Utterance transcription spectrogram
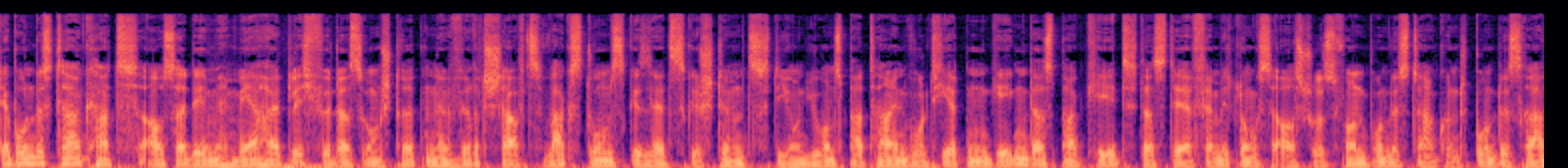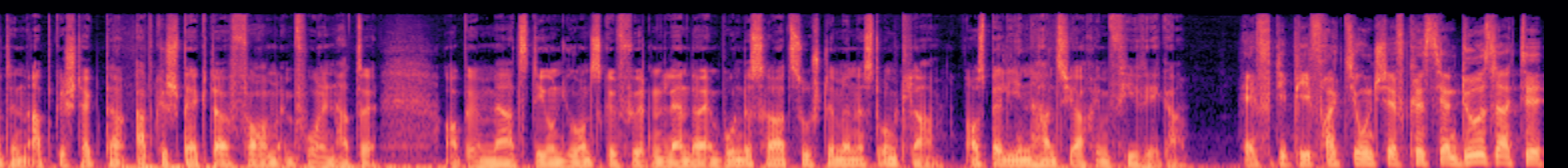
Der Bundestag hat außerdem mehrheitlich für das umstrittene Wirtschaftswachstumsgesetz gestimmt. Die Unionsparteien votierten gegen das Paket, das der Vermittlungsausschuss von Bundestag und Bundesrat in abgespeckter Form empfohlen hatte. Ob im März die unionsgeführten Länder im Bundesrat zustimmen, ist unklar. Aus Berlin Hans-Joachim Viehweger. FDP-Fraktionschef Christian Dürr sagte,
